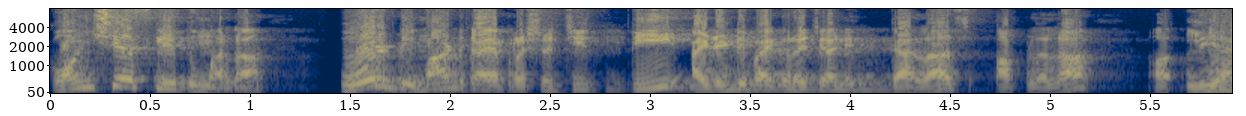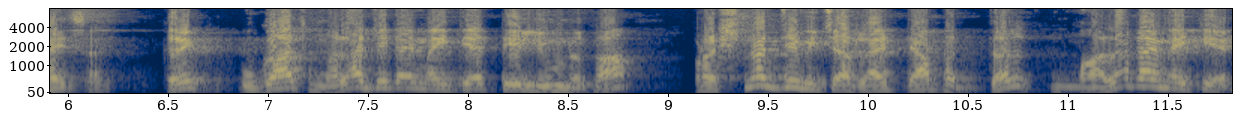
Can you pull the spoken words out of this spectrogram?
कॉन्शियसली तुम्हाला कोर डिमांड काय प्रश्नाची? ती आयडेंटिफाय करायची आणि त्यालाच आपल्याला लिहायचं आहे. करेक्ट उगाच मला जे काय माहिती आहे ते लिहू नका. प्रश्नात जे विचारलाय त्याबद्दल मला काय माहिती आहे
